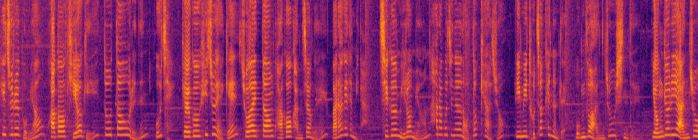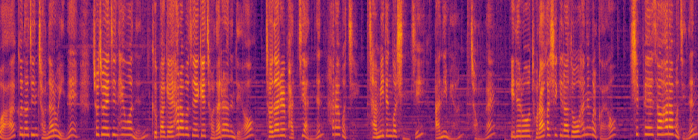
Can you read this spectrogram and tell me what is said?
희주를 보며 과거 기억이 또 떠오르는 우재. 결국 희주에게 좋아했던 과거 감정을 말하게 됩니다. 지금 이러면 할아버지는 어떻게 하죠? 이미 도착했는데 몸도 안 좋으신데 연결이 안 좋아 끊어진 전화로 인해 초조해진 혜원은 급하게 할아버지에게 전화를 하는데요. 전화를 받지 않는 할아버지. 잠이 든 것인지 아니면 정말 이대로 돌아가시기라도 하는 걸까요? 10회에서 할아버지는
